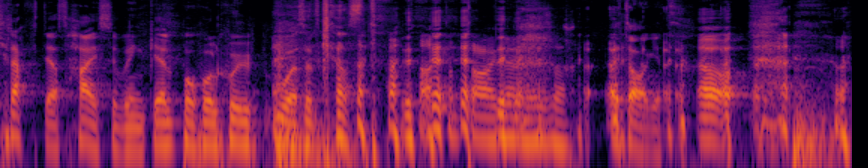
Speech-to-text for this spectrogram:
kraftigast heiservinkel på hål 7 oavsett kast. Antagligen så. Taget. ja.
